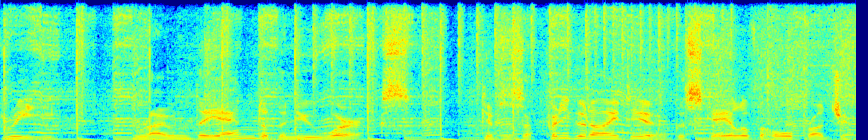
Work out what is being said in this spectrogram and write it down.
3 round the end of the new works gives us a pretty good idea of the scale of the whole project.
